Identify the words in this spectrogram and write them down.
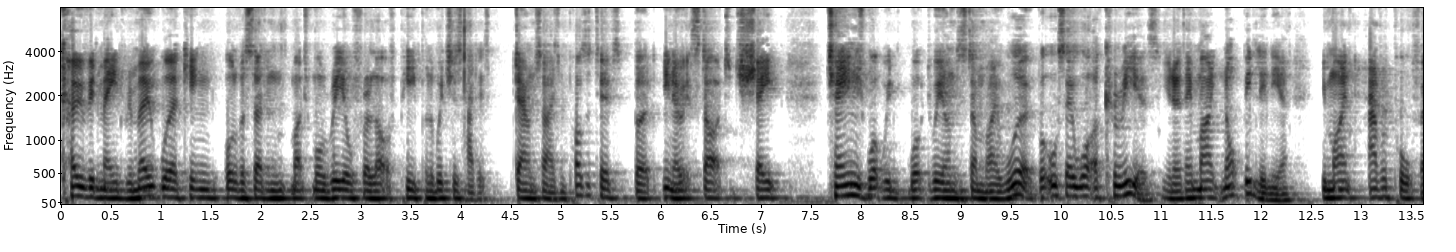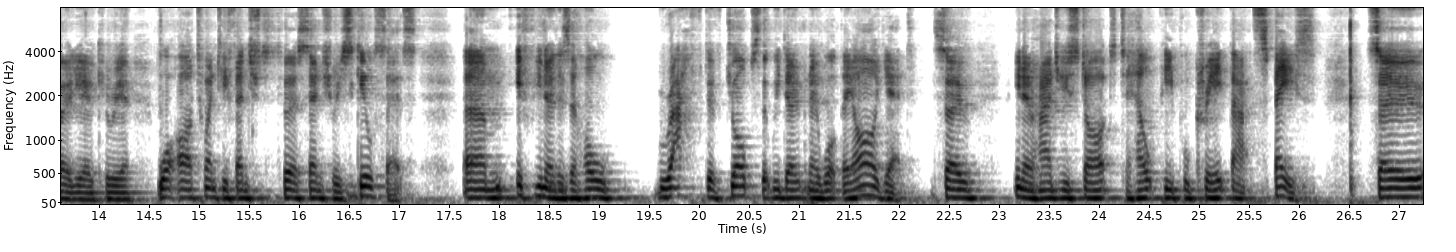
COVID made remote working all of a sudden much more real for a lot of people, which has had its downsides and positives. But you know, it started to shape, change what we what do we understand by work, but also what are careers. You know, they might not be linear. You might have a portfolio career. What are 21st century skill sets? Um, if you know, there's a whole raft of jobs that we don't know what they are yet. So you know, how do you start to help people create that space? So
